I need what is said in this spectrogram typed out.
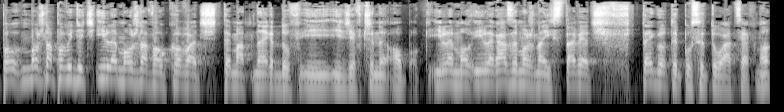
po, można powiedzieć, ile można wałkować temat nerdów i, i dziewczyny obok. Ile, mo, ile razy można ich stawiać w tego typu sytuacjach. No,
